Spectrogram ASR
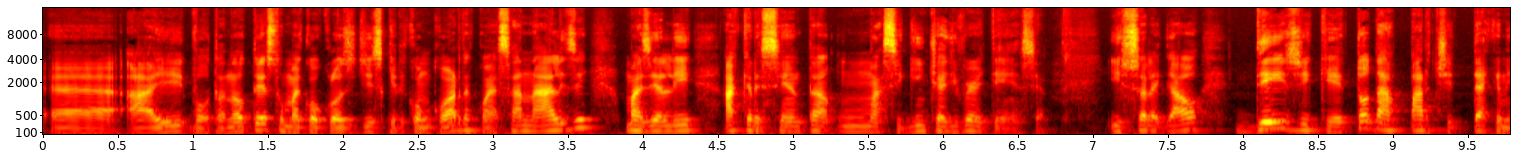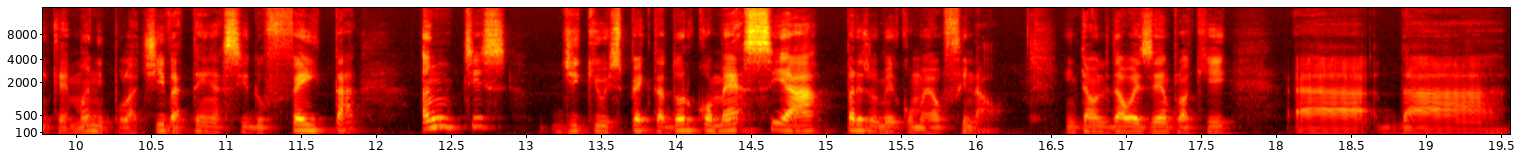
É, aí, voltando ao texto, o Michael Close diz que ele concorda com essa análise, mas ele acrescenta uma seguinte advertência. Isso é legal desde que toda a parte técnica e manipulativa tenha sido feita antes de que o espectador comece a presumir como é o final. Então ele dá o exemplo aqui uh, da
